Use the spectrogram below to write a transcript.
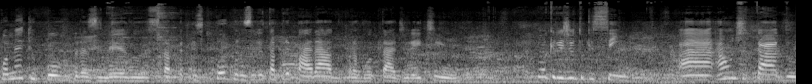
como é que o povo brasileiro está, o povo brasileiro está preparado para votar direitinho? Eu acredito que sim. Há, há, um ditado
